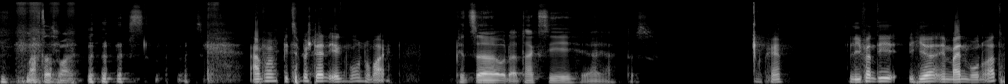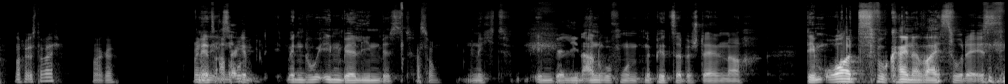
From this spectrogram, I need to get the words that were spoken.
mach das mal. Einfach Pizza bestellen irgendwo normal. Pizza oder Taxi, ja, ja, das. Okay. Liefern die hier in meinen Wohnort nach Österreich? Okay. Wenn, nee, ich sage, wenn du in Berlin bist. Achso. Nicht in Berlin anrufen und eine Pizza bestellen nach dem Ort, wo keiner weiß, wo der ist.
